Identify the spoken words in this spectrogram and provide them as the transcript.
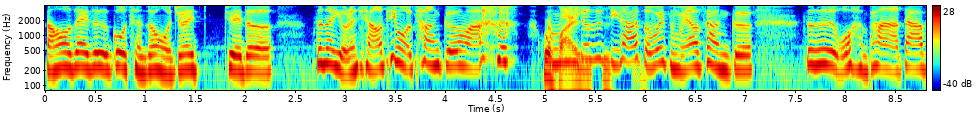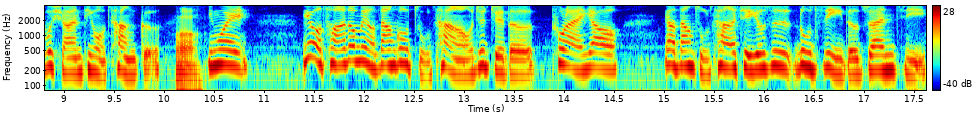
然后在这个过程中，我就会觉得，真的有人想要听我唱歌吗？我明明就是吉他手，为什么要唱歌？就是我很怕大家不喜欢听我唱歌，嗯因为因为我从来都没有当过主唱啊，我就觉得突然要要当主唱，而且又是录自己的专辑，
